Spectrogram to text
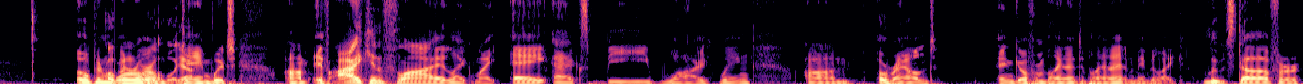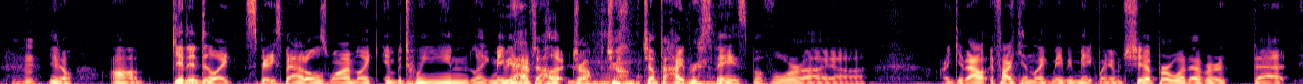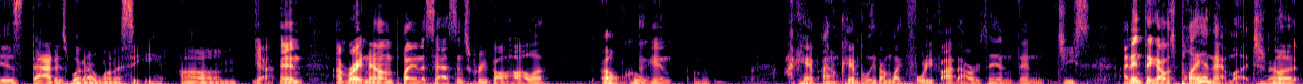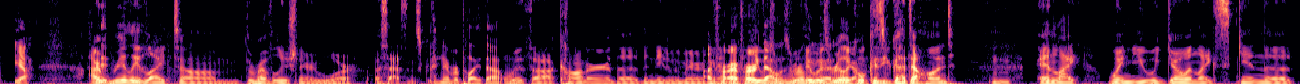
open, Open world, world, well, yeah. game. Which, um, if I can fly like my AXBY wing, um, around and go from planet to planet and maybe like loot stuff or Mhm. you know, um, get into like space battles while I'm like in between. Like maybe I have to hu- jump jump jump to hyperspace before I uh, I get out. If I can like maybe make my own ship or whatever, that is that is what I want to see. Um, Yeah, and I'm, right now I'm playing Assassin's Creed Valhalla. oh, cool. Again, um, I can't I don't can't believe I'm like 45 hours in and Jeez, I didn't think I was playing that much, No. but yeah, I really liked um the Revolutionary War Assassin's Creed. I never played that one. with uh, Connor, the the Native American. I've heard- I've heard He that was re- really It was good, really yeah. cool because you got to hunt, Mhm. and like when you would go and like skin the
